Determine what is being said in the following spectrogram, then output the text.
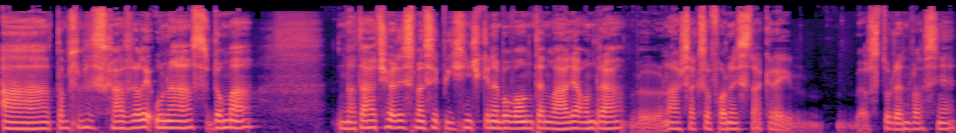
A tam jsme se scházeli u nás doma natáčeli jsme si písničky, nebo on, ten Láďa Ondra, náš saxofonista, který byl student vlastně,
